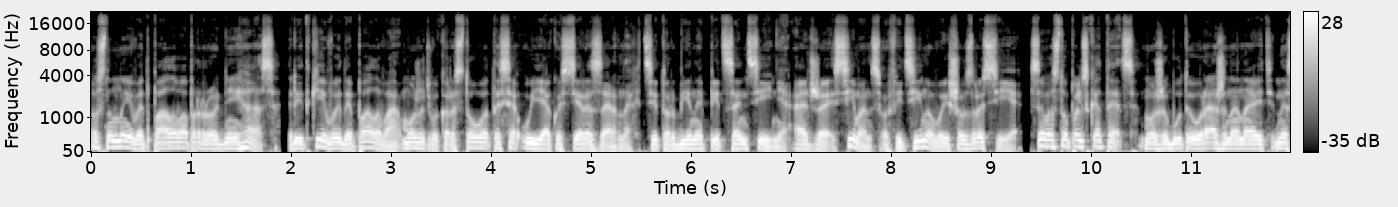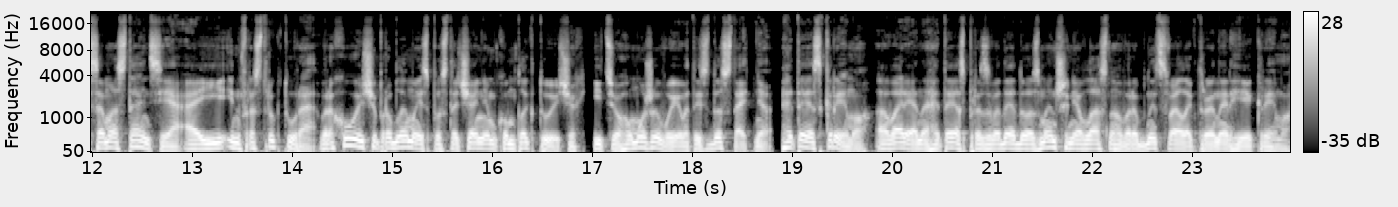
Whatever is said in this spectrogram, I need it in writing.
Основний вид палива природній газ. Рідкі види палива можуть використовуватися у якості резервних. Ці турбіни підсанкційні, адже Siemens офіційно вийшов з Росії. Севастопольська ТЕЦ може бути уражена навіть не сама станція, а її інфраструктура, враховуючи проблеми із постачанням комплектуючих, і цього може виявитись достатньо. ГТС Криму. Аварія на ГТС призведе до зменшення власного виробництва електроенергії Криму,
